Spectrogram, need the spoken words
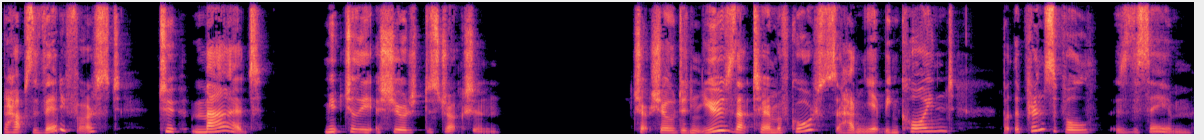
perhaps the very first, to MAD, mutually assured destruction. Churchill didn't use that term, of course, it hadn't yet been coined, but the principle is the same.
